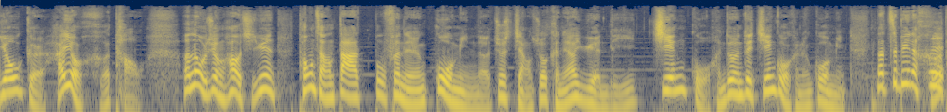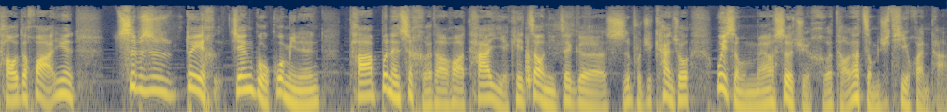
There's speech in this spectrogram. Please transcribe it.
yogurt，还有核桃。啊，那我就很好奇，因为通常大部分的人过敏了，就是讲说可能要远离坚果，很多人对坚果可能过敏。那这边的核桃的话，因为是不是对坚果过敏的人，他不能吃核桃的话，他也可以照你这个食谱去看，说为什么我们要摄取核桃？那怎么去替换它？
